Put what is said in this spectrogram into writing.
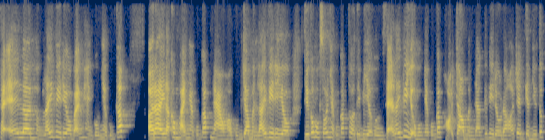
sẽ lên Hường lấy video bán hàng của nhà cung cấp. Ở đây là không phải nhà cung cấp nào họ cũng cho mình lấy video chỉ có một số nhà cung cấp thôi. Thì bây giờ Hường sẽ lấy ví dụ một nhà cung cấp họ cho mình đăng cái video đó trên kênh YouTube.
